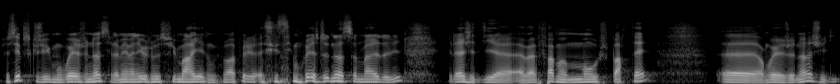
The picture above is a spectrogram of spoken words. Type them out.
Je sais parce que j'ai eu mon voyage de noces, c'est la même année où je me suis marié, donc je me rappelle, c'est mon voyage de noces, le mariage de 2000. Et là, j'ai dit à, à ma femme au moment où je partais euh, en voyage de noces, je lui ai dit,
